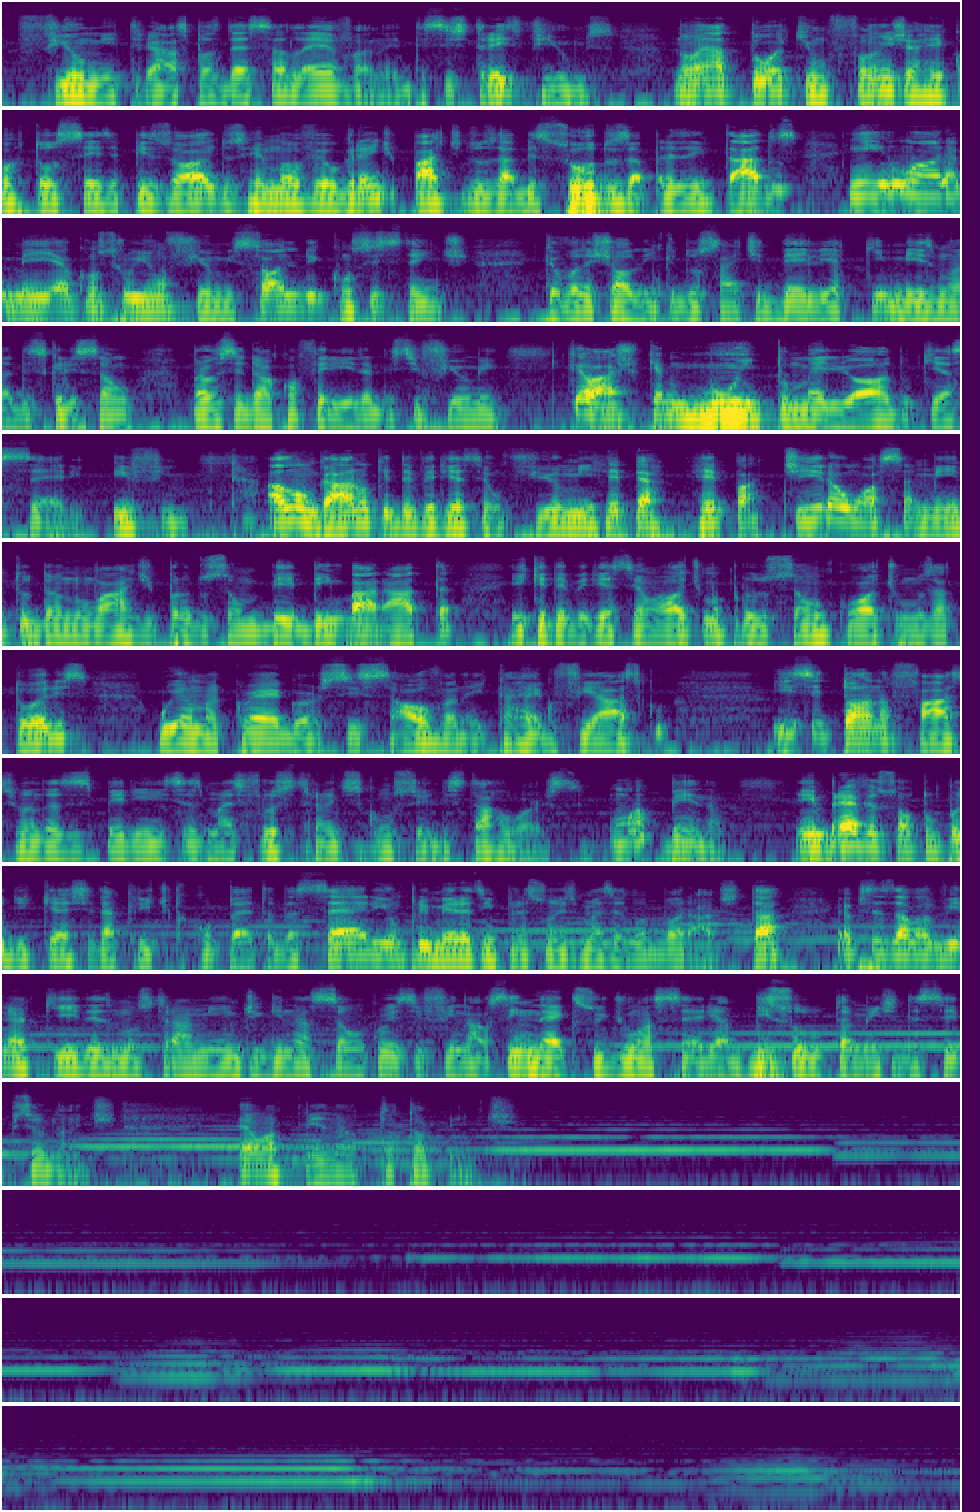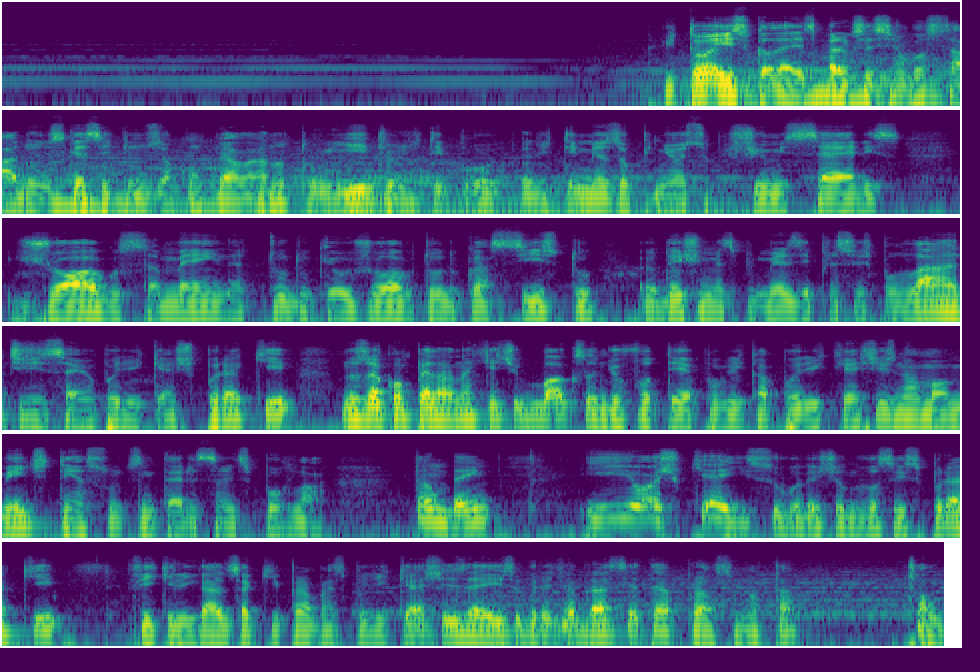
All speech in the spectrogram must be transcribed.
filme, entre aspas, dessa leva, né, desses três filmes. Não é à toa que um fã já recortou seis episódios, removeu grande parte dos absurdos apresentados e em uma hora e meia construiu um filme sólido e consistente. Que eu vou deixar o link do site dele aqui mesmo na descrição para você dar uma conferida nesse filme, que eu acho que é muito melhor do que a série. Enfim, alongaram o que deveria ser um filme, repartiram o orçamento dando um ar de produção B bem barata e que deveria ser uma ótima produção com ótimos atores. William McGregor se salva né, e carrega o fiasco e se torna fácil uma das experiências mais frustrantes com o selo Star Wars. Uma pena. Em breve eu solto um podcast da crítica completa da série e um primeiras impressões mais elaborados, tá? Eu precisava vir aqui demonstrar minha indignação com esse final sem nexo de uma série absolutamente decepcionante. É uma pena totalmente. Então é isso, galera. Espero que vocês tenham gostado. Não esqueça de nos acompanhar lá no Twitter, onde tem, onde tem minhas opiniões sobre filmes, séries, jogos também, né? Tudo que eu jogo, tudo que eu assisto. Eu deixo minhas primeiras impressões por lá antes de sair um podcast por aqui. Nos acompanha lá na Catbox, onde eu voltei a publicar podcasts normalmente. Tem assuntos interessantes por lá também. E eu acho que é isso. Vou deixando vocês por aqui. Fiquem ligados aqui para mais podcasts. É isso. Grande abraço e até a próxima, tá? Tchau.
